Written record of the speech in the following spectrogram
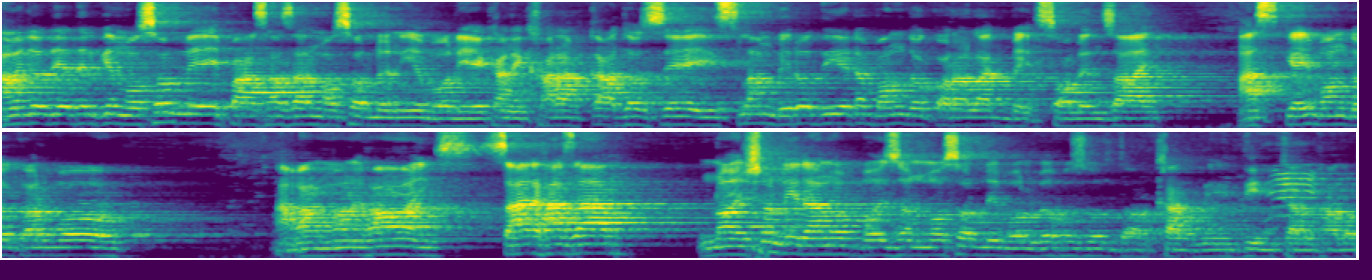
আমি যদি এদেরকে মুসল্লি পাঁচ হাজার মুসল্লি নিয়ে বলি, এখানে খারাপ কাজ হচ্ছে, ইসলাম বিরোধী এটা বন্ধ করা লাগবে, চলেন যায় আজকেই বন্ধ করব। আমার মনে হয় চার হাজার নয়শো নিরানব্বই জন মুসল্লি বলবে, হুজুর, দরকার নেই, দিনকাল ভালো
